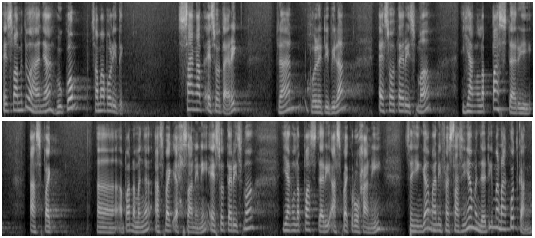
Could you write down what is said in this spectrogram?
Islam itu hanya hukum sama politik. Sangat esoterik dan boleh dibilang esoterisme yang lepas dari aspek uh, apa namanya aspek ihsan ini esoterisme yang lepas dari aspek rohani sehingga manifestasinya menjadi menakutkan,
